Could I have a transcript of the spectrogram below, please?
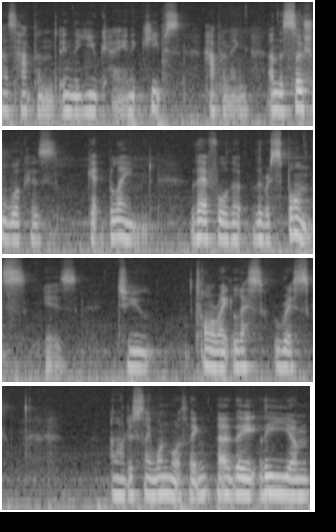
has happened in the UK, and it keeps happening, and the social workers get blamed. Therefore, the, the response is to tolerate less risk. And I'll just say one more thing. Uh, the the um,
